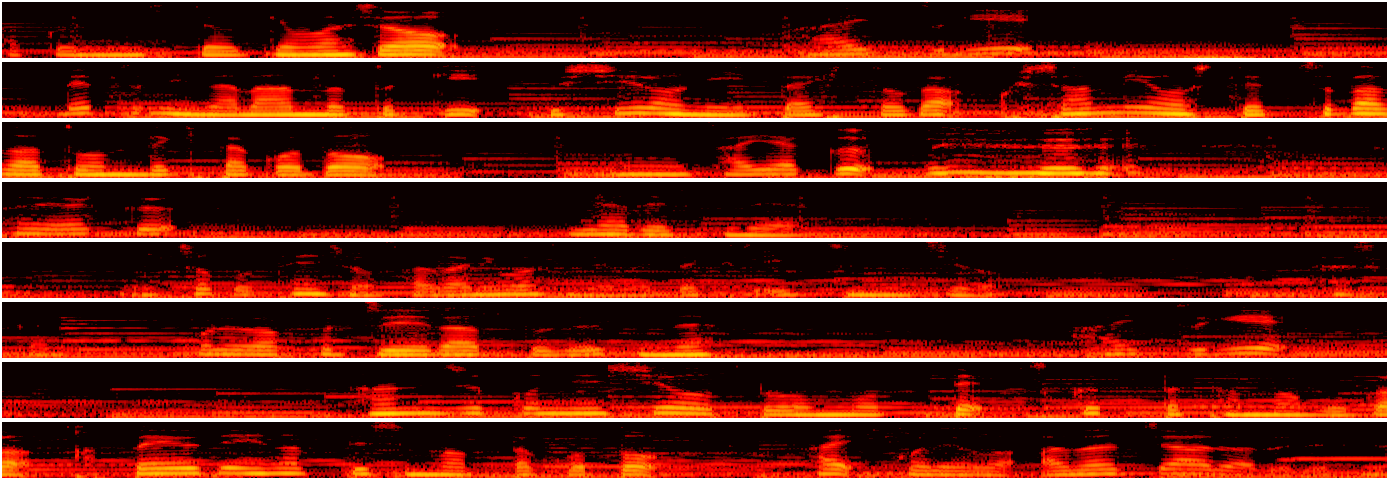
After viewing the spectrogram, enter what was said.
確認しておきましょう。はい次。列に並んだ時後ろにいた人がくしゃみをして唾が飛んできたこと。うん最悪。最悪。嫌ですね。ちょっとテンション下がりますねめちゃくちゃ一日の。確かに。これはプチイラットですね。はい次。半熟にしようと思って作った卵が片茹でになってしまったこと。はいこれは足立あるあるですね。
